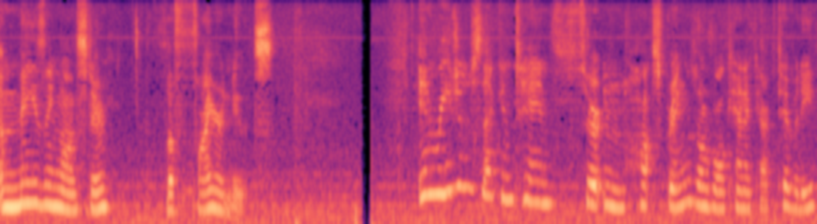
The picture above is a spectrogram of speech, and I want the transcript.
amazing monster, the Fire Newts. In regions that contain certain hot springs or volcanic activity,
